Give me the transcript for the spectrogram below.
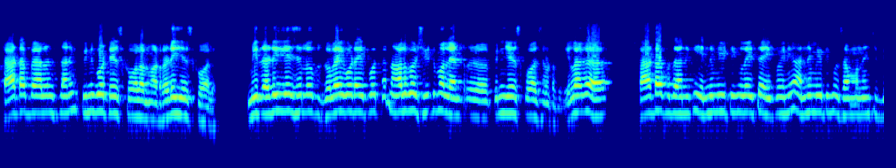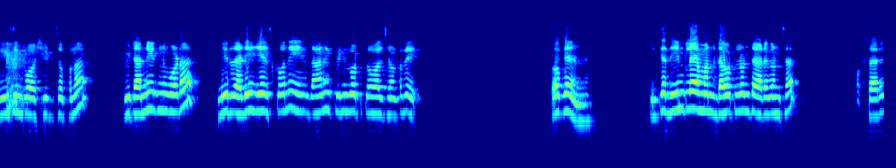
స్టార్టప్ బ్యాలెన్స్ దానికి పిన్ కొట్టేసుకోవాలన్నమాట రెడీ చేసుకోవాలి. మీరు రెడీ చేసే లోపు జూలై కూడా అయిపోతే నాలుగో షీట్ మళ్ళీ ఎంటర్ పిన్ చేసుకోవాల్సి ఉంటుంది. ఇలాగా స్టార్టప్ దానికి ఎన్ని మీటింగ్లు అయితే అయిపోయినాయో అన్ని మీటింగ్కి సంబంధించి మీటింగ్ ఒక షీట్ చొప్పున వీటన్నిటిని కూడా మీరు రెడీ చేసుకొని దానికి పిన్ కొట్టుకోవాల్సి ఉంటుంది. ఓకే అండి. ఇంకా దీంట్లో ఏమన్నా డౌట్లు ఉంటే అడగండి సార్. ఒకసారి.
